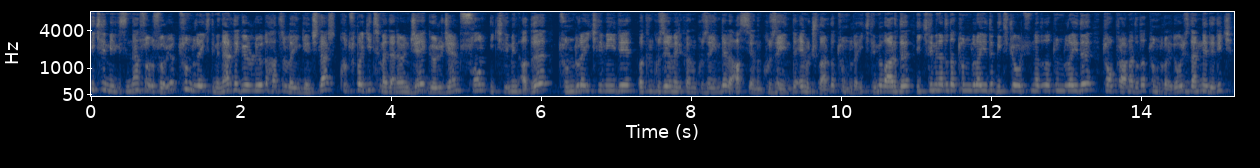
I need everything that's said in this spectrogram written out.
iklim bilgisinden soru soruyor. Tundra iklimi nerede görülüyordu? Hatırlayın gençler. Kutba gitmeden önce göreceğim son iklimin adı Tundra iklimiydi. Bakın Kuzey Amerika'nın kuzeyinde ve Asya'nın kuzeyinde en uçlarda tundra iklimi vardı. İklimin adı da tundraydı, bitki örtüsünün adı da tundraydı, toprağın adı da tundraydı. O yüzden ne dedik?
